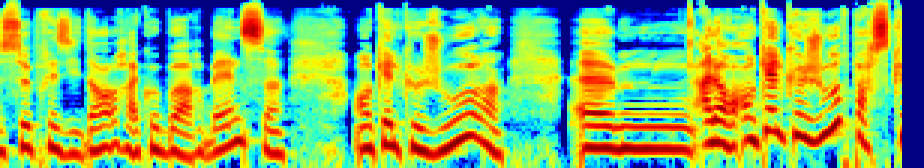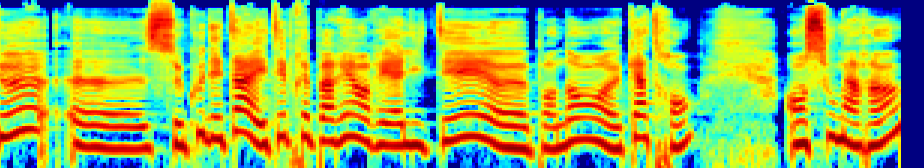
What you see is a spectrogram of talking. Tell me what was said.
ce président, Jacobo Arbenz, en quelques jours. Euh, alors, en quelques jours, parce que euh, ce coup d'État a été préparé en réalité euh, pendant quatre ans en sous-marin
